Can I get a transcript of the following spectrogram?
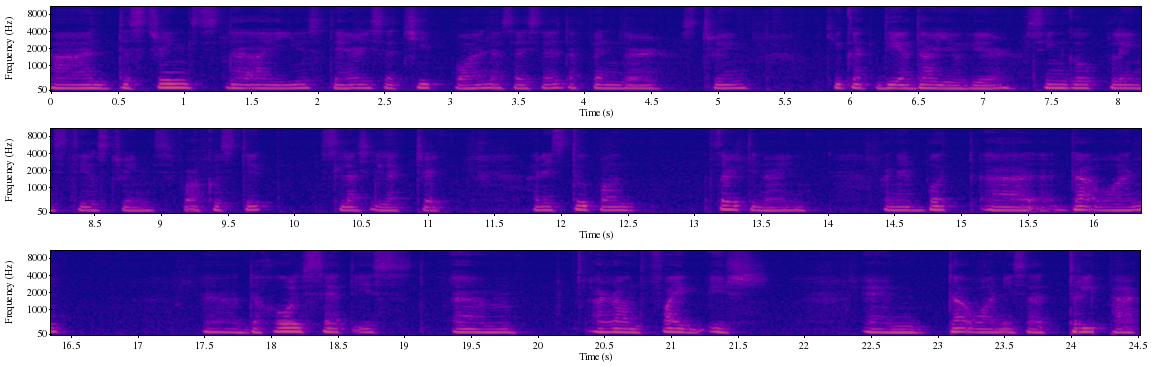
And the strings that I use there is a cheap one as I said a Fender string. You got D'Addario here single plain steel strings for acoustic slash electric. And it's two pound 39 and I bought uh, that one uh, the whole set is um, around 5-ish and that one is a 3 pack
